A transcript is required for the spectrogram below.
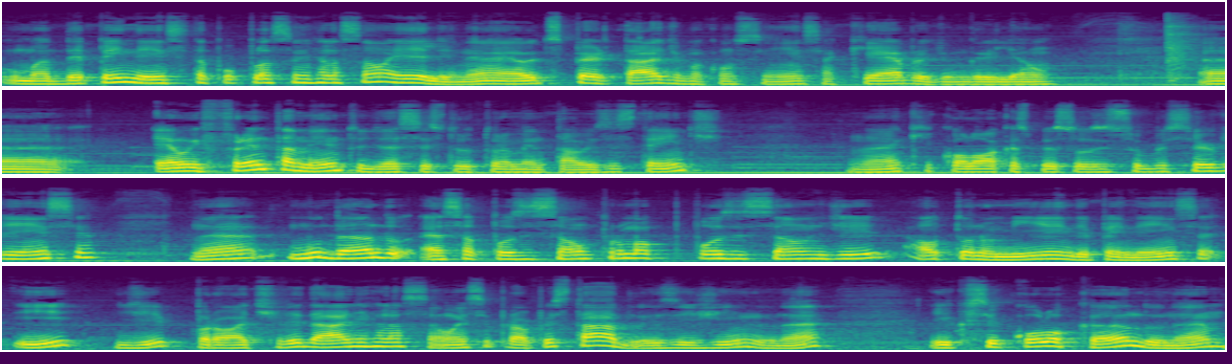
uma dependência da população em relação a ele. Né? É o despertar de uma consciência, a quebra de um grilhão. Uh, é o enfrentamento dessa estrutura mental existente, né, que coloca as pessoas em subserviência né, mudando essa posição para uma posição de autonomia, independência e de proatividade em relação a esse próprio Estado, exigindo né, e se colocando né,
